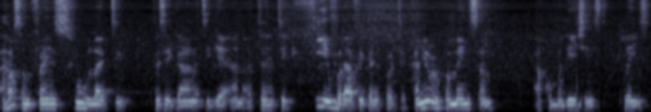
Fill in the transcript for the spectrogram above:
I have some friends who would like to visit Ghana to get an authentic feel for the African culture. Can you recommend some accommodations, please?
